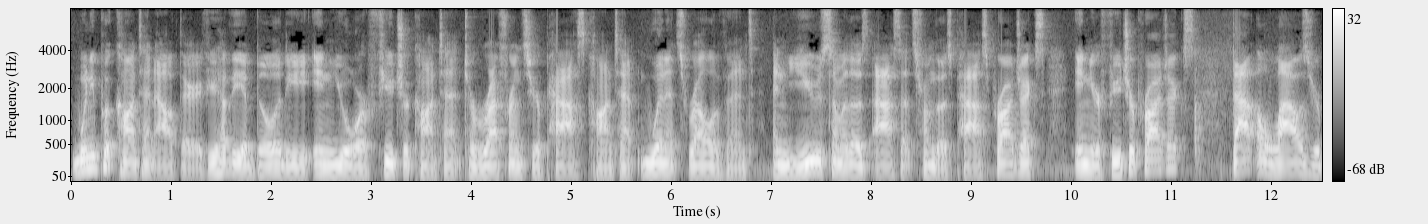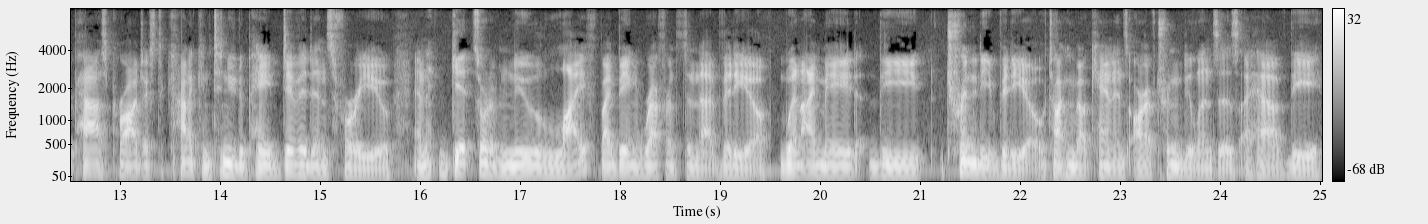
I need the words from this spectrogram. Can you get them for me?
when you put content out there, if you have the ability in your future content to reference your past content when it's relevant and use some of those assets from those past projects in your future projects, that allows your past projects to kind of continue to pay dividends for you and get sort of new life by being referenced in that video. When I made the Trinity video talking about Canon's RF Trinity lenses, I have the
